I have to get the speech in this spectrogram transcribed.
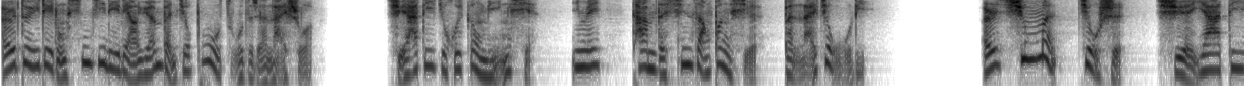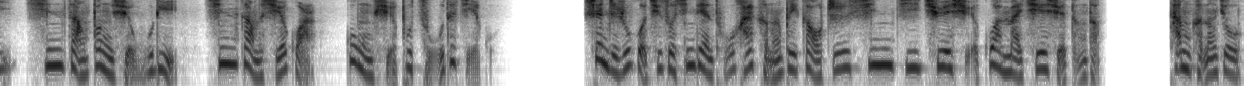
而对于这种心肌力量原本就不足的人来说，血压低就会更明显，因为他们的心脏泵血本来就无力。而胸闷就是血压低、心脏泵血无力、心脏的血管供血不足的结果。甚至如果去做心电图，还可能被告知心肌缺血、冠脉缺血等等。他们可能就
